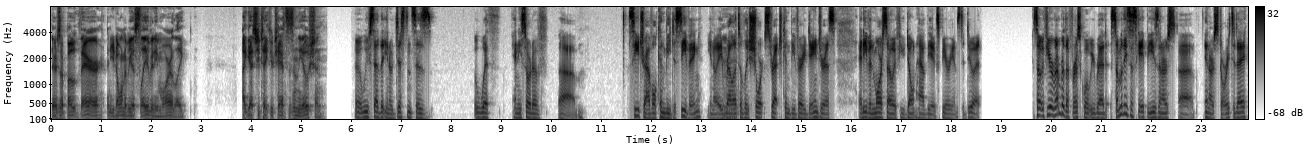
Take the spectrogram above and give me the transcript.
there's a boat there and you don't want to be a slave anymore, like I guess you take your chances in the ocean. Uh, we've said that you know distances with any sort of um, sea travel can be deceiving. You know, a Mhm. relatively short stretch can be very dangerous, and even more so if you don't have the experience to do it. So, if you remember the first quote we read, some of these escapees in our uh, in our story today,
